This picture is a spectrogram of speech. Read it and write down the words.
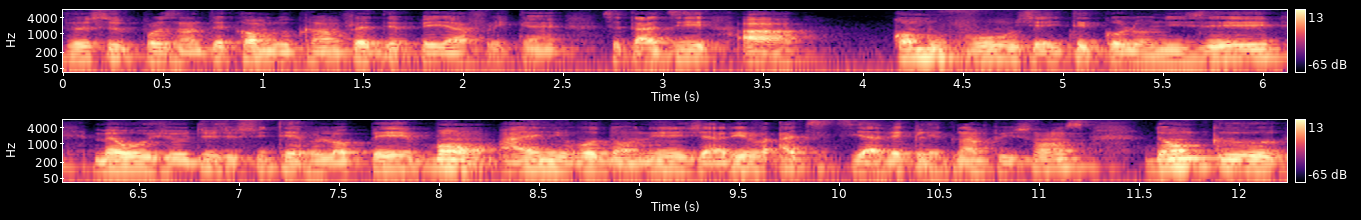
veut se présenter comme le grand frère des pays africains. C'est-à-dire, ah, comme vous, j'ai été colonisé, mais aujourd'hui je suis développé. Bon, à un niveau donné, j'arrive à titiller avec les grandes puissances. Donc, euh,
